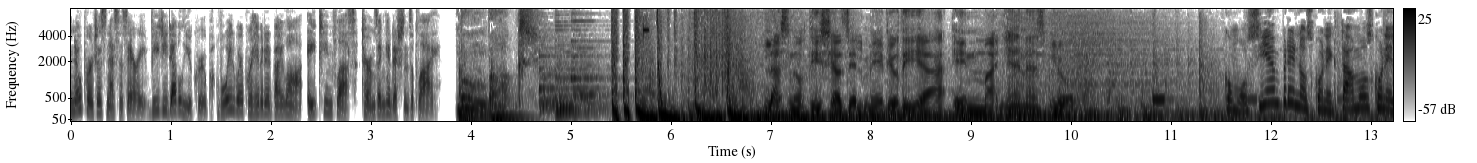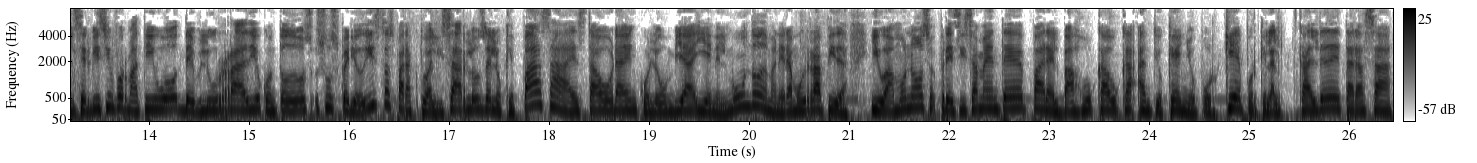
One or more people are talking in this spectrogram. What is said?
No purchase necessary. VGW Group. Void where prohibited by law. 18 plus. Terms and conditions apply. Boombox. Las noticias del mediodía en Mañanas Blue. Como siempre, nos conectamos con el servicio informativo de Blue Radio con todos sus periodistas para actualizarlos de lo que pasa a esta hora en Colombia y en el mundo de manera muy rápida. Y vámonos precisamente para el Bajo Cauca antioqueño. ¿Por qué? Porque el alcalde de Tarazá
